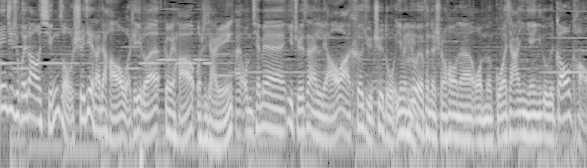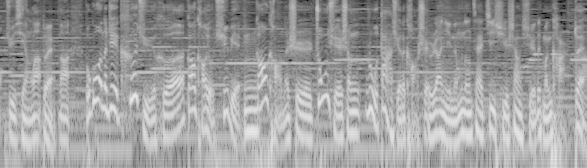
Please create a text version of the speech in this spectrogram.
欢迎继续回到《行走世界》，大家好，我是一轮。各位好，我是贾云。哎，我们前面一直在聊啊科举制度，因为嗯六月份的时候呢，我们国家一年一度的高考举行了。对啊，不过呢，这科举和高考有区别。嗯高考呢是中学生入大学的考试就，让你能不能再继续上学的门槛儿对啊，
